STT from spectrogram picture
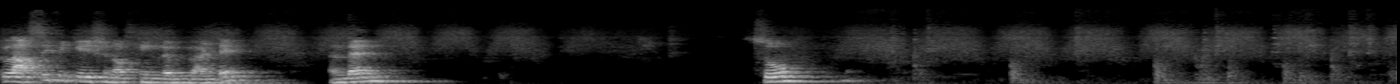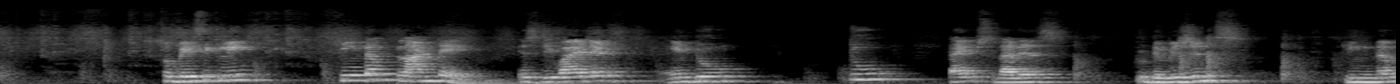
classification of kingdom plantae and then so so basically kingdom plantae is divided into two types that is two divisions kingdom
